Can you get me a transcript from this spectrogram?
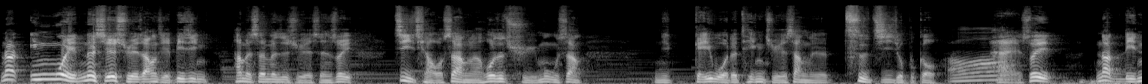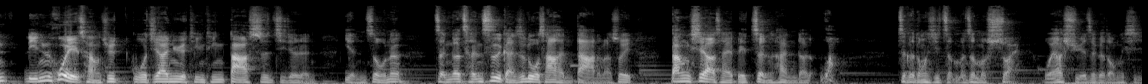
那因为那些学长姐毕竟他们身份是学生，所以技巧上啊或者曲目上，你给我的听觉上的刺激就不够哦。哎，所以那临临会场去国家音乐厅听大师级的人演奏，那整个层次感是落差很大的嘛，所以。当下才被震撼到，哇，这个东西怎么这么帅？我要学这个东西。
